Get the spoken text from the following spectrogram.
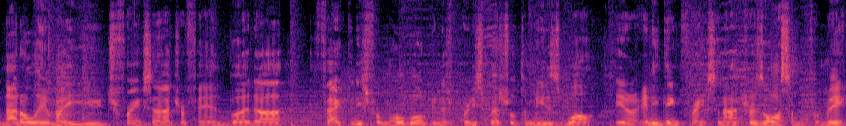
Not only am I a huge Frank Sinatra fan, but uh, the fact that he's from Hoboken is pretty special to me as well. You know, anything Frank Sinatra is awesome for me.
